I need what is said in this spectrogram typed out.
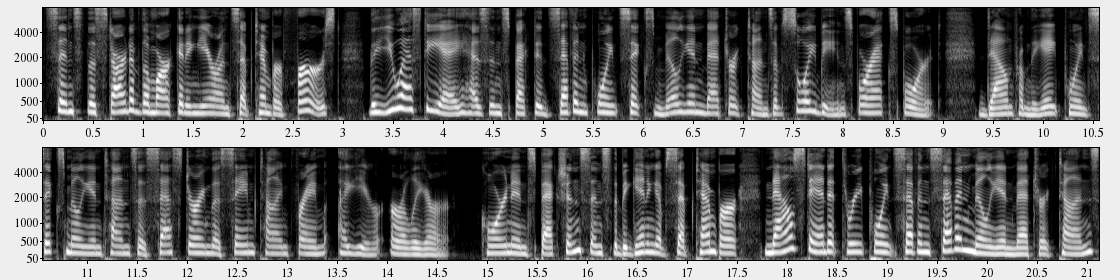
Since the start of the marketing year on September 1st, the USDA has inspected 7.6 million metric tons of soybeans for export, down from the 8.6 million tons assessed during the same time frame a year earlier. Corn inspections since the beginning of September now stand at 3.77 million metric tons,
